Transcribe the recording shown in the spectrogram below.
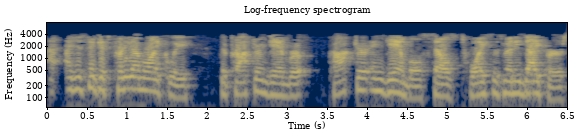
I, I just think it's pretty unlikely that Procter and Gamble, Procter and Gamble sells twice as many diapers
